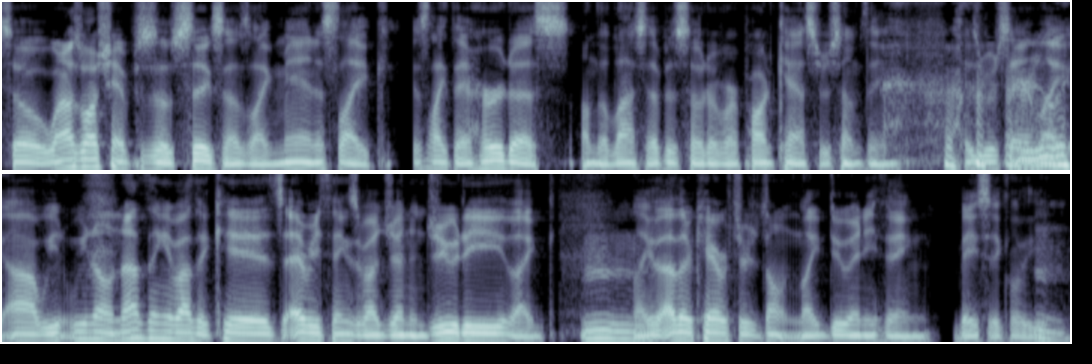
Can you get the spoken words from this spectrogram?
so when I was watching episode six, I was like, man, it's like it's like they heard us on the last episode of our podcast or something. Because we were saying Really? like, uh, we we know nothing about the kids. Everything's about Jen and Judy. Like Mm. like the other characters don't like do anything basically. Mm.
